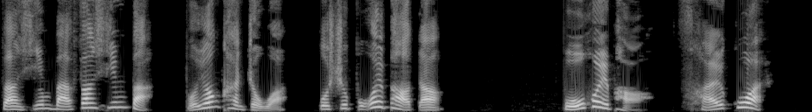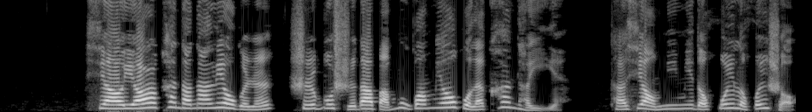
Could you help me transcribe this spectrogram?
放心吧，放心吧，不用看着我，我是不会跑的。不会跑才怪！小瑶儿看到那六个人时不时的把目光瞄过来看他一眼，他笑眯眯的挥了挥手，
